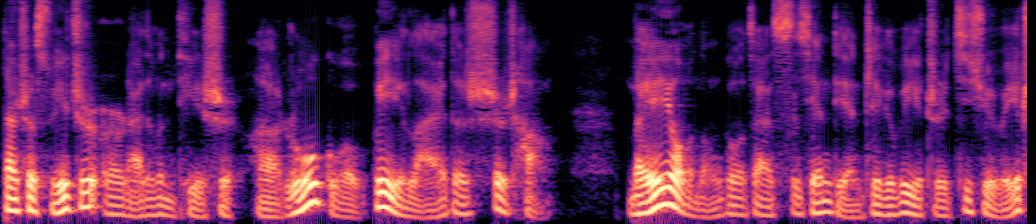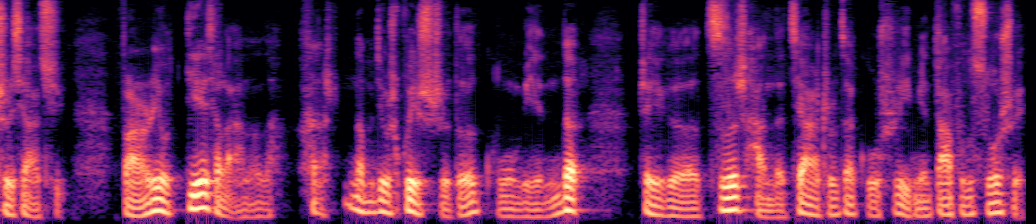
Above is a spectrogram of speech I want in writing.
但是随之而来的问题是啊，如果未来的市场没有能够在四千点这个位置继续维持下去。反而又跌下来了呢，那么就是会使得股民的这个资产的价值在股市里面大幅的缩水，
